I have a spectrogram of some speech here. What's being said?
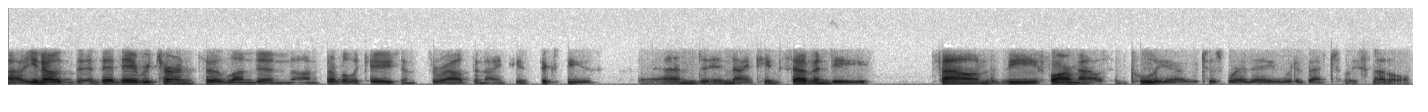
uh, you know th- they returned to London on several occasions throughout the 1960s, and in 1970 found the farmhouse in Puglia, which is where they would eventually settle.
